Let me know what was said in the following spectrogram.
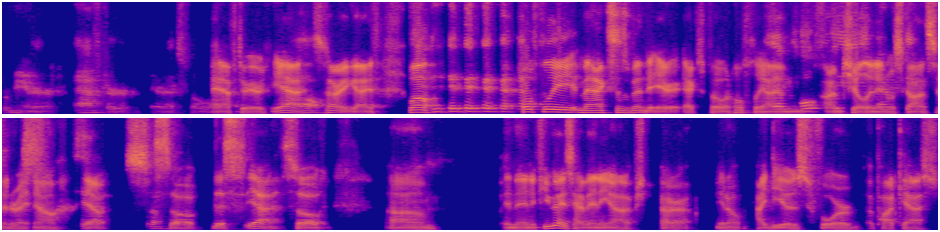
premiere after Air Expo. after. Yeah, Oh. sorry guys. Well, hopefully Max has been to Air Expo and hopefully Yeah, I'm hopefully I'm chilling in everything Wisconsin right works. now. Yeah. So, so this yeah so um and then if you guys have any uh you know ideas for a podcast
